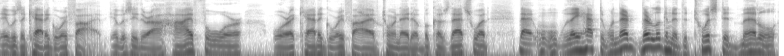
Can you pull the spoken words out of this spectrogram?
it was a Category Five. It was either a high four or a Category Five tornado because that's what that they have to when they're they're looking at the twisted metal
